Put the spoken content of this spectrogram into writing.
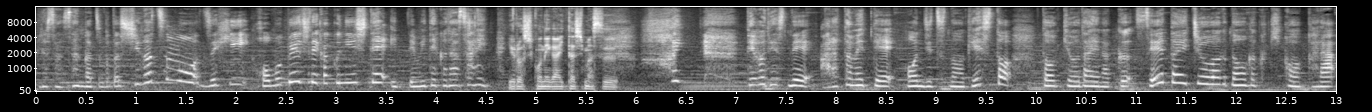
皆さん3月また4月もぜひホームページで確認して行ってみてください。よろしくお願いいたします。はい。ではですね改めて本日のゲスト東京大学生態調和能楽機構から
